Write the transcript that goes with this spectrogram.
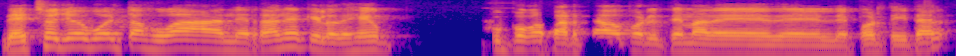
De hecho, yo he vuelto a jugar a Netrunner, que lo dejé un poco apartado por el tema de- del deporte y tal.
